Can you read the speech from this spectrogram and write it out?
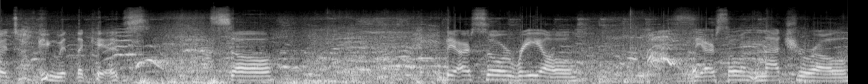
enjoy talking with the kids. So they are so real. They are so natural.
